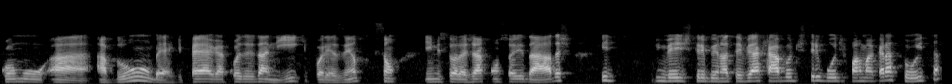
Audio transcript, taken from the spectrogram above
como a, a Bloomberg, pega coisas da Nick, por exemplo, que são emissoras já consolidadas, e em vez de distribuir na TV a cabo, distribui de forma gratuita.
